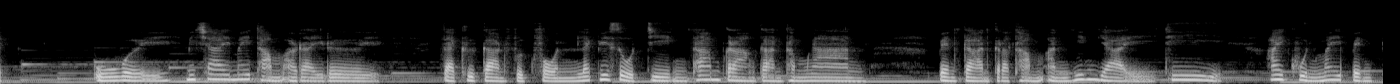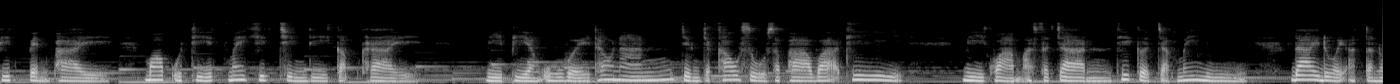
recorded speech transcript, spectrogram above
21. อูเวยไม่ใช่ไม่ทำอะไรเลย แต่คือการฝึกฝนและพิสูจน์จริงท่ามกลางการทำงาน เป็นการกระทำอันยิ่งใหญ่ที่ให้คุณไม่เป็นพิษเป็นภัย มอบอุทิศไม่คิดชิงดีกับใคร มีเพียงอูเวยเท่านั้นจึงจะเข้าสู่สภาวะที่มีความอัศจรรย์ที่เกิดจากไม่มี ได้โดยอัตโน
